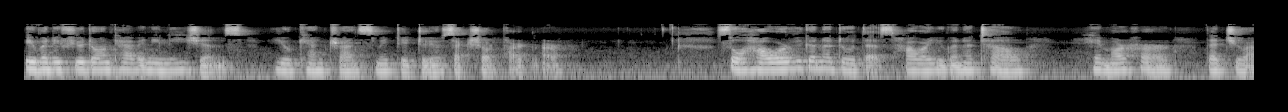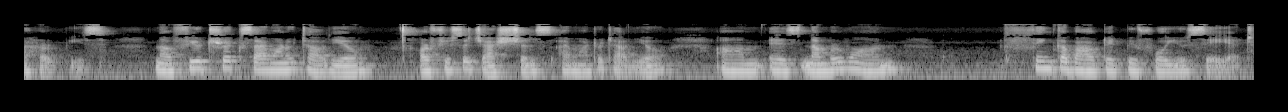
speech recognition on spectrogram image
Even if you don't have any lesions, you can transmit it to your sexual partner. So how are we gonna do this? How are you gonna tell him or her that you are herpes? Now, a few tricks I want to tell you, or a few suggestions I want to tell you, um, is number one, think about it before you say it.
